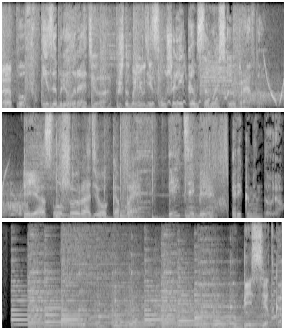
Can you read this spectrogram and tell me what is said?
Попов изобрел радио, чтобы люди слушали комсомольскую правду. Я слушаю радио КП и тебе рекомендую. Беседка.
